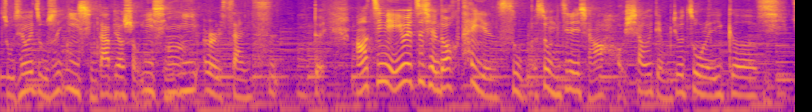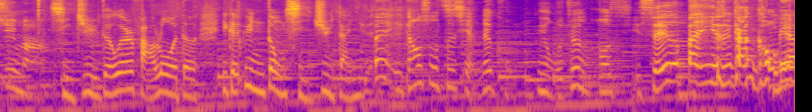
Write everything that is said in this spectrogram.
组，其中一组是异形，大家比较熟，异形一二三四。对，然后今年因为之前都太严肃了，所以我们今年想要好笑一点，我们就做了一个喜剧嘛？喜剧，对，威尔法洛的一个运动喜剧单元。但你刚刚说之前那恐怖片，我觉得很好奇，谁的半夜去看恐怖片？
